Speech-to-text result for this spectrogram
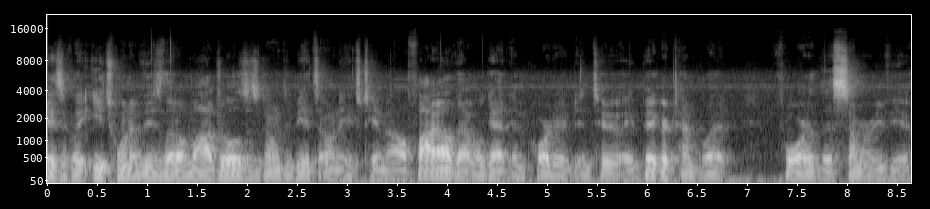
basically each one of these little modules is going to be its own HTML file that will get imported into a bigger template for this summary view.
